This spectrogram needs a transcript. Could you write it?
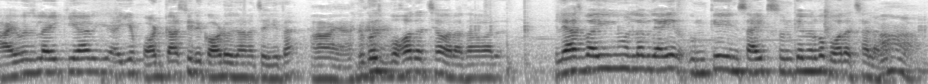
आई वाज लाइक यार ये पॉडकास्ट ही रिकॉर्ड हो जाना चाहिए था. हाँ यार। बिकॉज़ बहुत अच्छा हो रहा था और इलियास भाई भी मतलब यार उनके इनसाइट सुन के मेरे को बहुत अच्छा लगा। हाँ।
